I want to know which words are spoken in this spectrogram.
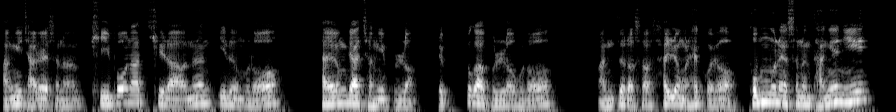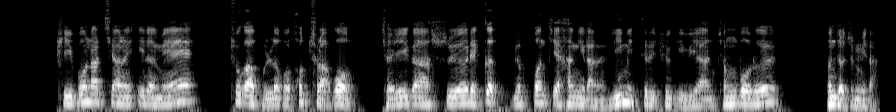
강의 자료에서는 피보나치라는 이름으로 사용자 정의 블럭, 즉 추가 블럭으로 만들어서 활용을 했고요. 본문에서는 당연히 피보나치라는 이름의 추가 블럭을 호출하고 저희가 수열의 끝 몇 번째 항이라는 리미트를 주기 위한 정보를 던져줍니다.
